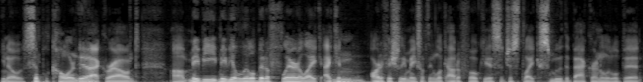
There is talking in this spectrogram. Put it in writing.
you know simple color in the Yeah. background um, maybe maybe a little bit of flair like i can mm-hmm. artificially make something look out of focus just like smooth the background a little bit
